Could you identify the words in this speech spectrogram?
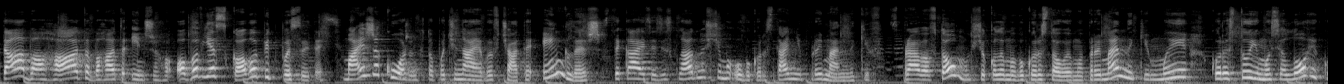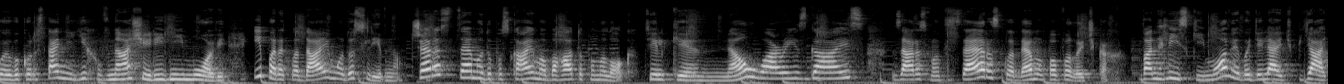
та багато-багато іншого. Обов'язково підписуйтесь. Майже кожен, хто починає вивчати English, стикається зі складнощами у використанні прийменників. Справа в тому, що коли ми використовуємо прийменники, ми користуємося логікою використання їх в нашій рідній мові і перекладаємо дослівно. Через це ми допускаємо багато помилок. Тільки no worries, guys, Зараз ми все розкладемо по поличках. В англійській мові виділяють п'ять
